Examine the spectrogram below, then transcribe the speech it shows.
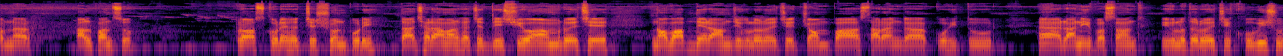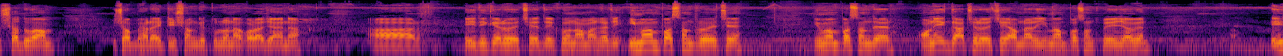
আপনার আলফানসো। ক্রস করে হচ্ছে সোনপুরি। তাছাড়া আমার কাছে দেশীয় আম রয়েছে, নবাবদের আম যেগুলো রয়েছে, চম্পা, সারাঙ্গা, কোহিতুর হ্যাঁ রানী পাসান্ত এগুলো তো রয়েছে, খুবই সুস্বাদু আম। এসব ভ্যারাইটির সঙ্গে তুলনা করা যায় না। আর এইদিকে রয়েছে, দেখুন, আমার কাছে ইমাম পাসান্ত রয়েছে। ইমাম পাসান্দের অনেক গাছ রয়েছে, আপনারা ইমাম পাসান্ত পেয়ে যাবেন। এই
